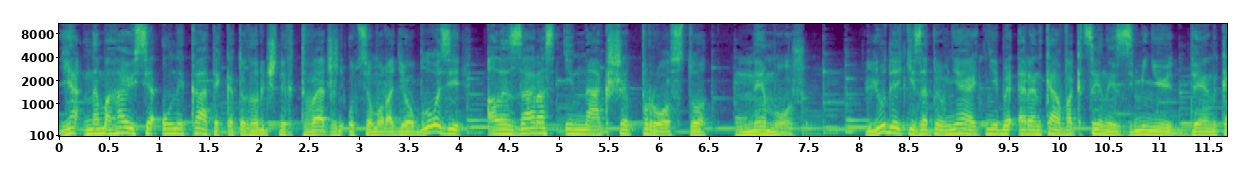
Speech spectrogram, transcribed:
Я намагаюся уникати категоричних тверджень у цьому радіоблозі, але зараз інакше просто не можу. Люди, які запевняють, ніби РНК вакцини змінюють ДНК,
